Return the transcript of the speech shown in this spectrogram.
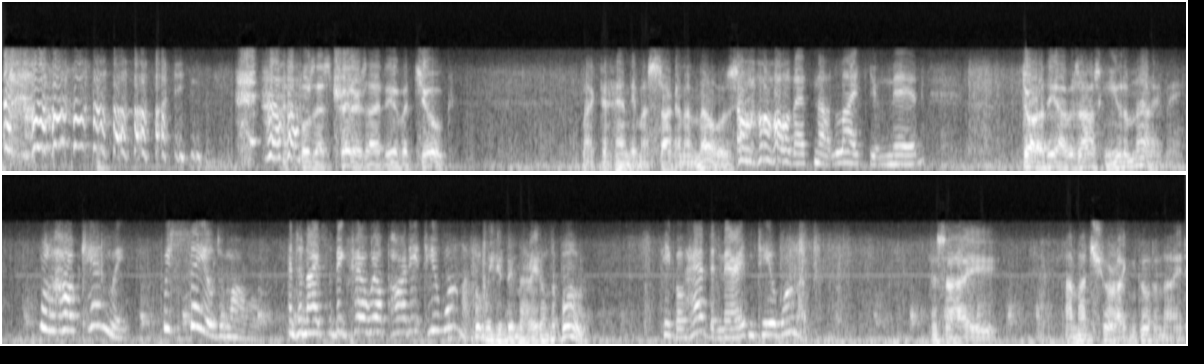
I suppose that's Traylor's idea of a joke. I'd Like to hand him a sock on the nose. Oh, that's not like you, Ned. Dorothy, I was asking you to marry me. Well, how can we? We sail tomorrow. And tonight's the big farewell party at Tijuana. But we could be married on the boat. People have been married in Tijuana. Yes, I... I'm not sure I can go tonight.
